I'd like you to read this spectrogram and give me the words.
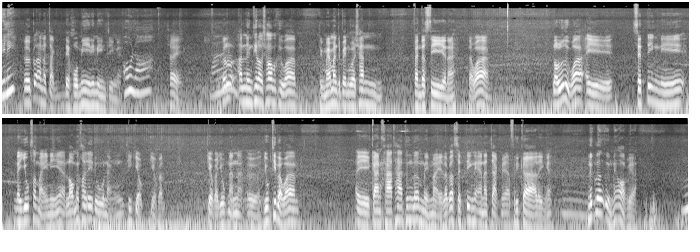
really เออ ก็อาณาจักรเดโฮมี่นี่มีจริงๆอะโอ้เหรอใช่ ว้าแล้ววอันหนึงที่เราชอบก็คือว่าถึงแม้มันจะเป็นเวอร์ชั่นแฟนตาซีอะนะ แต่ว่าเรารู้สึกว่าไอ setting นี้ในยุคสมัยนี้อะเราไม่ค่อยได้ดูหนังที่เกี่ยวเกี่ยวกับ เกี่ยวกับยุคนั้นอะเออยุคที่แบบว่าไอการค้าทาสเพิ่งเริ่มใหม่ๆ แล้วก็ setting ในอาณาจักรในแอฟริกาอะไรอย่างเงี้ยอืมนึกเรื่องอื่นไม่ออกเลยอะอื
